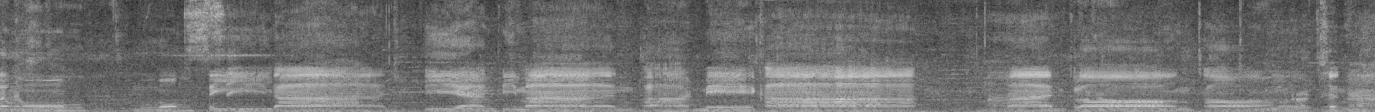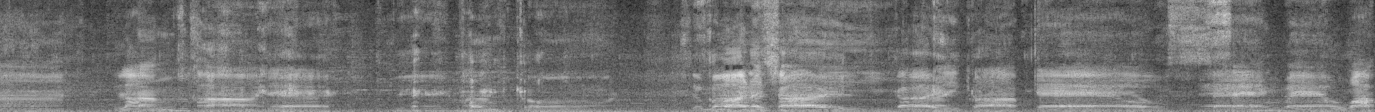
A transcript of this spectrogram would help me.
ละมุกมุกสีด้านเพียนพิมานผ่านเมฆาม่านกลองทองรจนา หลังขาแดกมังกรสมานชัยไกลกราบแก้ว แสงแวววับ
